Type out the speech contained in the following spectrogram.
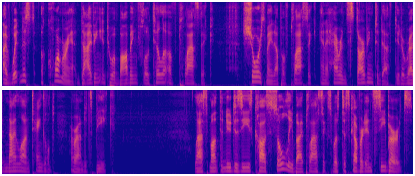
I've witnessed a cormorant diving into a bobbing flotilla of plastic, shores made up of plastic, and a heron starving to death due to red nylon tangled around its beak. Last month, a new disease caused solely by plastics was discovered in seabirds.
